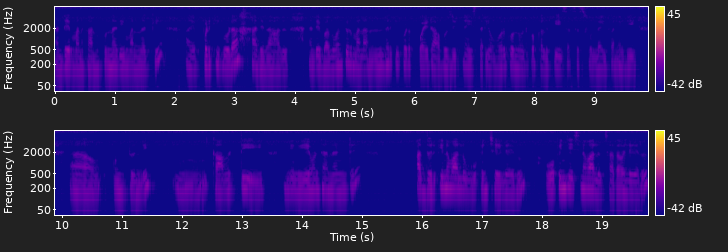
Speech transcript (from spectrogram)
అంటే మనకు అనుకున్నది మనకి ఎప్పటికీ కూడా అది రాదు. అంటే భగవంతుడు మన అందరికీ కూడా క్వైట్ ఆపోజిట్నే ఇస్తారు. ఎవరికో నూటికొకరికి సక్సెస్ఫుల్ లైఫ్ అనేది ఉంటుంది. కాబట్టి నేను ఏమంటానంటే అది దొరికిన వాళ్ళు ఓపెన్ చేయలేరు. ఓపెన్ చేసిన వాళ్ళు చదవలేరు.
